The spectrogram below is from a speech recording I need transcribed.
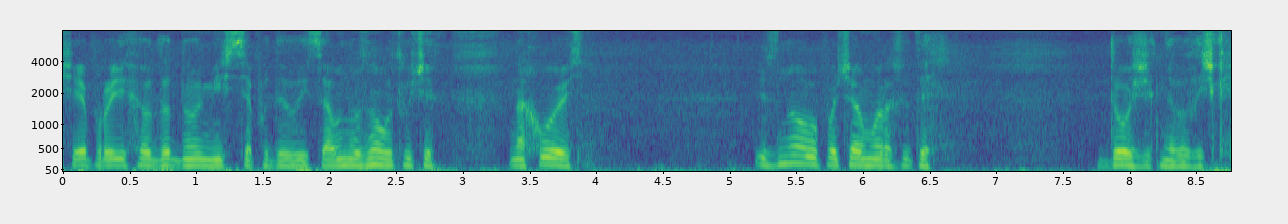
Ще проїхав до одного місця подивитися, а воно знову тучі знаходить. І знову почав моросити дощик невеличкий.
